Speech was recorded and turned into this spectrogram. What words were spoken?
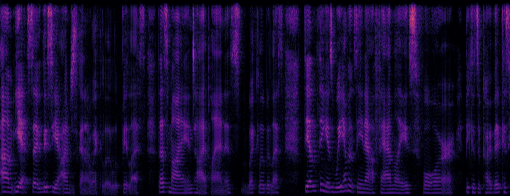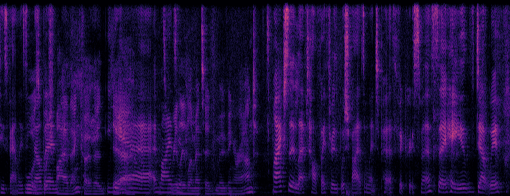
Um, yeah, so this year I'm just gonna work a little bit less. That's my entire plan is work a little bit less. The other thing is we haven't seen our families for because of COVID because his family's Well, in Melbourne. bushfire then COVID. Yeah, Yeah. and mine's in really limited moving around. I actually left halfway through the bushfires and went to Perth for Christmas. So he's dealt with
